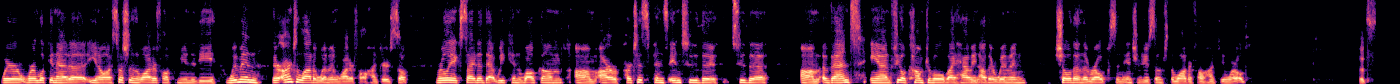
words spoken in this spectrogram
where we're looking at a you know especially in the waterfowl community women there aren't a lot of women waterfowl hunters so really excited that we can welcome um, our participants into the to the um, event and feel comfortable by having other women show them the ropes and introduce them to the waterfowl hunting world that's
